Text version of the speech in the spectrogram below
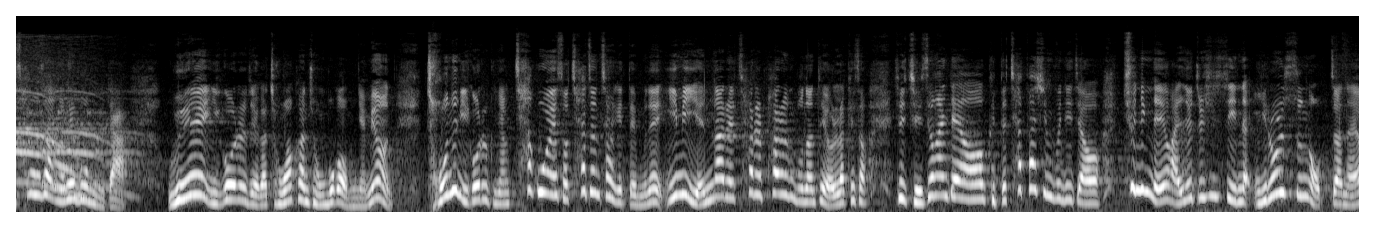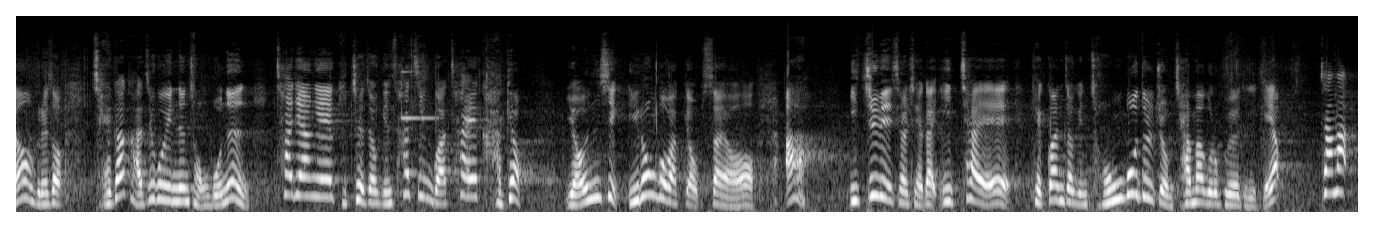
상상을 해봅니다. 왜 이거를 제가 정확한 정보가 없냐면 저는 이거를 그냥 차고에서 찾은 차기 때문에 이미 옛날에 차를 파는 분한테 연락해서 저 죄송한데요. 그때 차 파신 분이죠. 튜닝 내역 알려주실 수 있나? 이럴 수는 없잖아요. 그래서 제가 가지고 있는 정보는 차량의 구체적인 사진과 차의 가격 연식 이런 거밖에 없어요. 아 이쯤에서 제가 이 차의 객관적인 정보들 좀 자막으로 보여드릴게요. 자막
